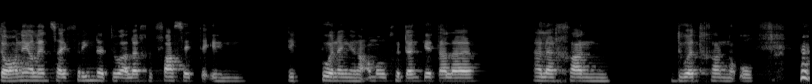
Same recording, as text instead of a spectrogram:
Daniel en sy vriende toe hulle gevas het en die koning en almal gedink het hulle hulle gaan doodgaan of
